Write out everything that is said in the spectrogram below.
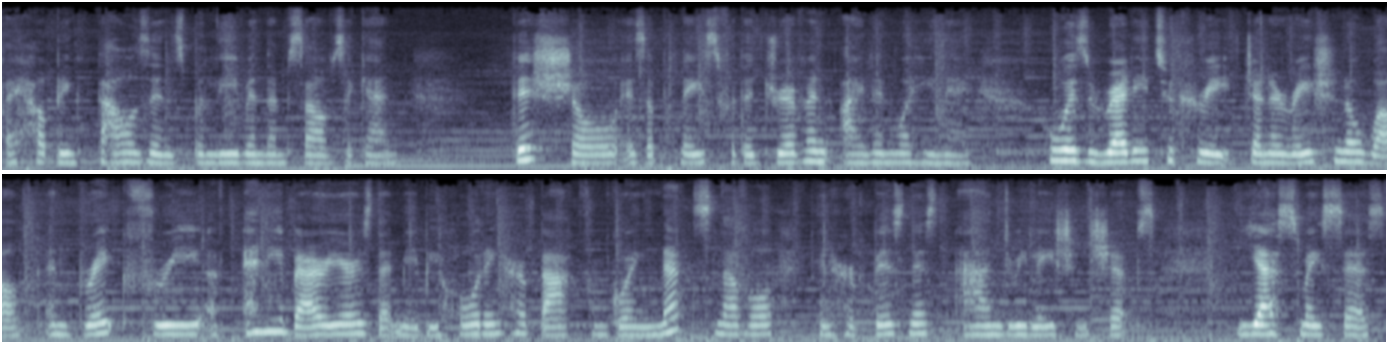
by helping thousands believe in themselves again. This show is a place for the driven island wahine who is ready to create generational wealth and break free of any barriers that may be holding her back from going next level in her business and relationships. Yes, my sis,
